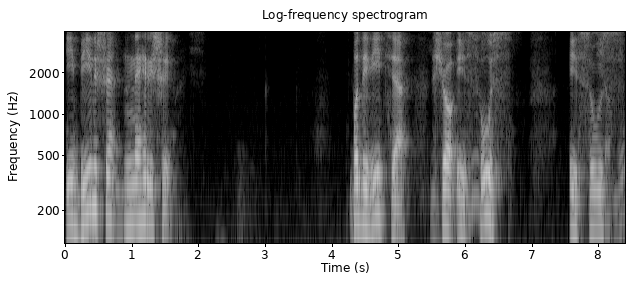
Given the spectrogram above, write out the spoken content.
і більше не гріши. Подивіться, що Ісус, Ісус,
